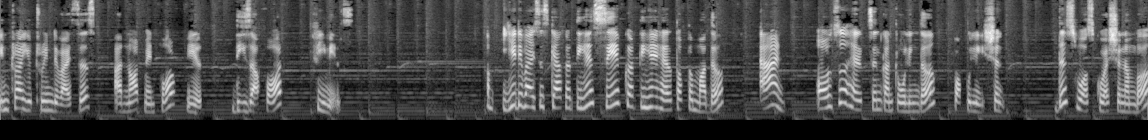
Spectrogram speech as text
intrauterine devices are not meant for male these are for females अब ये डिवाइसेस क्या करती हैं? सेव करती हैं health of the mother and also help in controlling the population this was question number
